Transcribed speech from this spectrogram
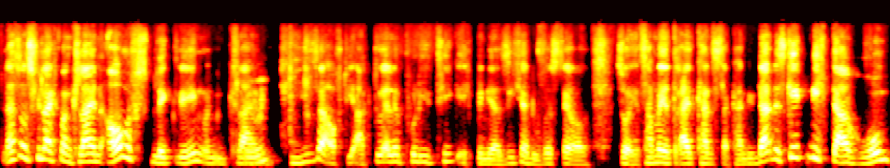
Lass uns vielleicht mal einen kleinen Ausblick legen und einen kleinen mhm. Teaser auf die aktuelle Politik. Ich bin ja sicher, du wirst ja. So, jetzt haben wir drei Kanzlerkandidaten. Es geht nicht darum,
